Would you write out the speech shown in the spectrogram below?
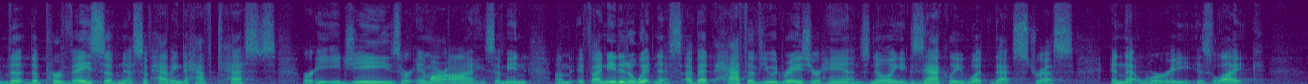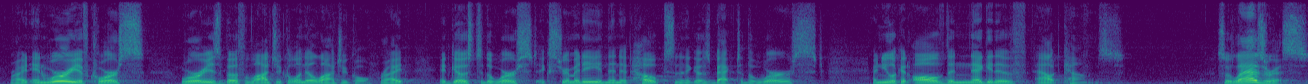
the, the pervasiveness of having to have tests or EEGs or MRIs. I mean, um, if I needed a witness, I bet half of you would raise your hands knowing exactly what that stress and that worry is like, right? And worry, of course, worry is both logical and illogical, right? It goes to the worst extremity and then it hopes and then it goes back to the worst. And you look at all of the negative outcomes. So, Lazarus,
